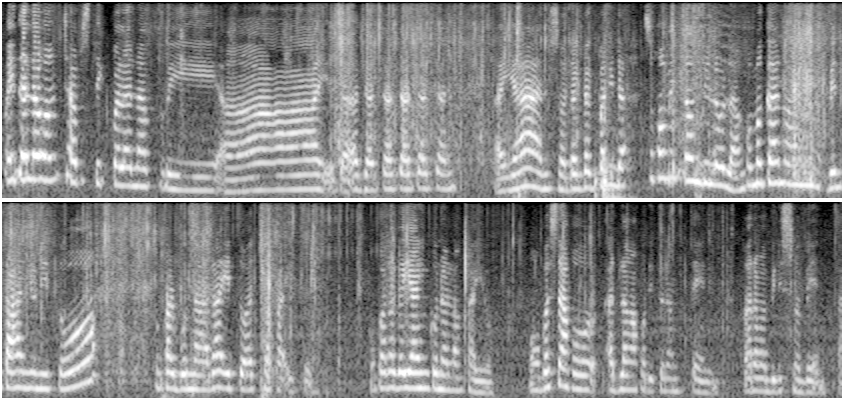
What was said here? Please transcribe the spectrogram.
May dalawang chopstick pala na free. Ay, da, da, da, da, da. Ayan. So, dagdag pa na- So, comment down below lang kung magkano ang bentahan nyo nito. Yung carbonara, ito at saka ito. O, para gayahin ko na lang kayo. O, basta ako, add lang ako dito ng 10 para mabilis mabenta.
